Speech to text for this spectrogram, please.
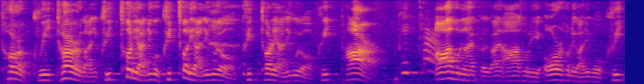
털, 귀털가 아니 귀털이 아니고 귀털이 아니고요. 귀털이 아니고요. 귀탈, 귀탈. 아 소리 나니까 아니 아 소리 얼 소리가 아니고 귀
